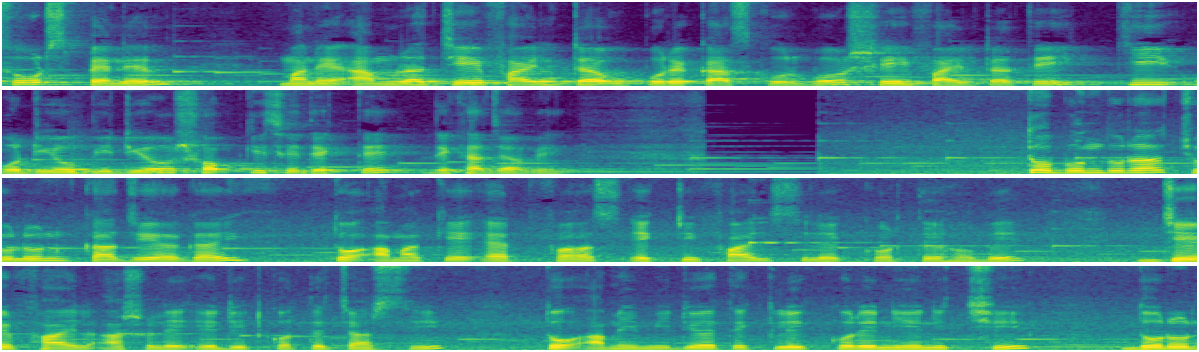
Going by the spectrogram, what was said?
সোর্স প্যানেল মানে আমরা যে ফাইলটা উপরে কাজ করব, সেই ফাইলটাতেই কি অডিও ভিডিও সব কিছু দেখতে দেখা যাবে। তো বন্ধুরা, চলুন কাজে আগাই। তো আমাকে অ্যাট ফার্স্ট একটি ফাইল সিলেক্ট করতে হবে। যে ফাইল আসলে এডিট করতে চাচ্ছি, তো আমি মিডিয়াতে ক্লিক করে নিয়ে নিচ্ছি। ধরুন,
